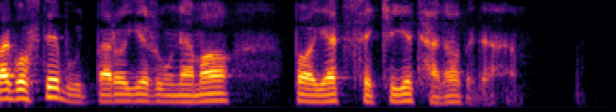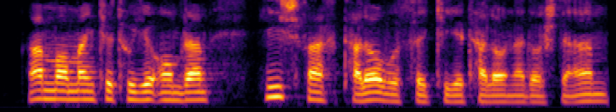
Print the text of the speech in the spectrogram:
و گفته بود برای رونما باید سکه طلا بدهم. اما من که توی عمرم هیچ وقت طلا و سکه طلا نداشتم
